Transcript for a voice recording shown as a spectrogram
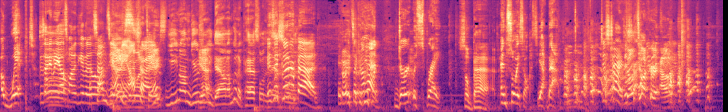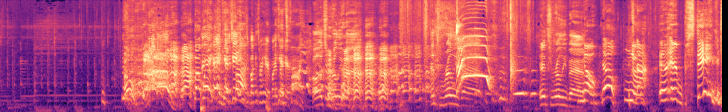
uh, whipped. Does anybody else want to give it a That little? sounds taste? yummy. I'll try it. You know, I'm usually Yeah. down. I'm gonna pass on Is this. it good or bad? It- it's like Go if you ahead. put dirt with Sprite So bad. and soy sauce. Yeah, bad. Just try. Just Don't try. talk her out. Oh! oh. But wait, Okay, it gets okay, fine. buckets right here. It Buckets right gets here. fine. Oh, it's really bad. it's really bad. It's really bad. No. No, it's No. not. It, it stings.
